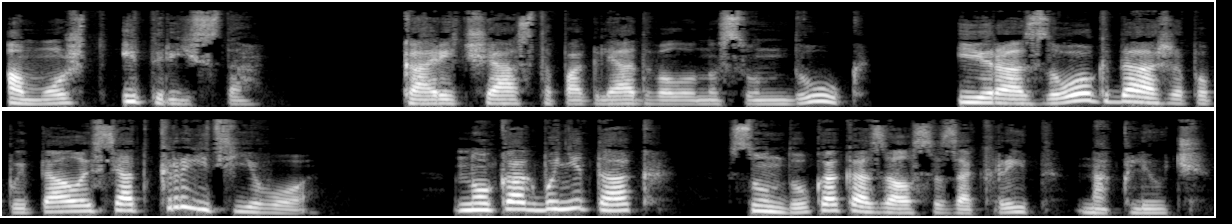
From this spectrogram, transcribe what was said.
а может и триста. Кари часто поглядывала на сундук и разок даже попыталась открыть его. Но как бы не так, сундук оказался закрыт на ключ.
